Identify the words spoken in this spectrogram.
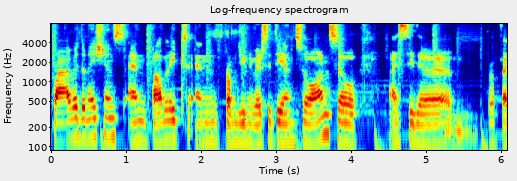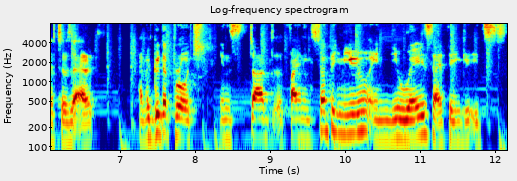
private donations and public and from the university and so on. So I see the um, professors are, have a good approach in start finding something new in new ways. I think it's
